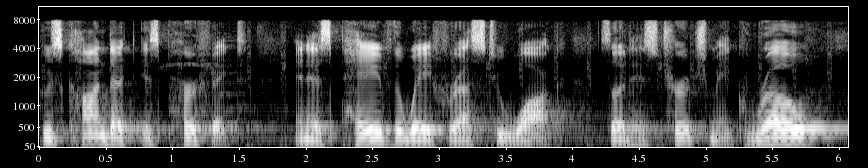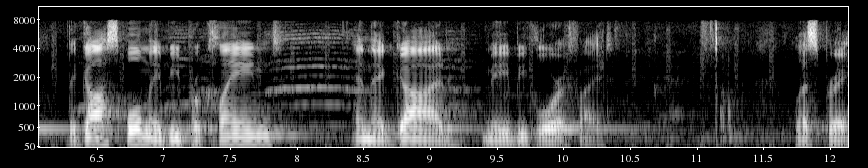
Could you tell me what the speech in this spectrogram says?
whose conduct is perfect and has paved the way for us to walk so that his church may grow, the gospel may be proclaimed, and that God may be glorified. Let's pray.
